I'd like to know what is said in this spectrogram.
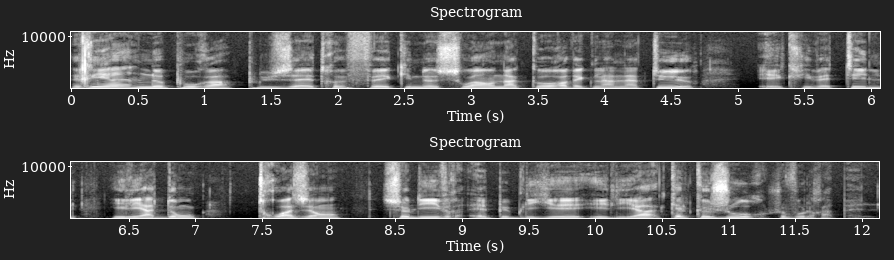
rien ne pourra plus être fait qui ne soit en accord avec la nature, écrivait-il il y a donc trois ans. Ce livre est publié il y a quelques jours, je vous le rappelle.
